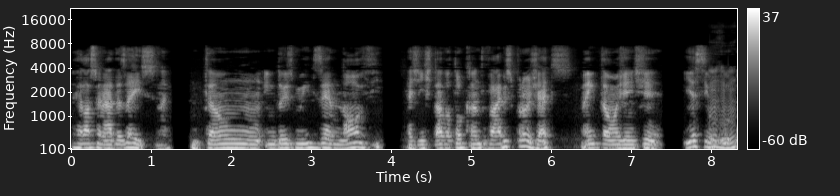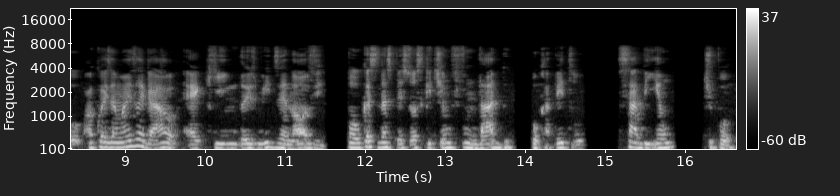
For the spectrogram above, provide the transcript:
relacionadas a isso, né? Então, em 2019, a gente estava tocando vários projetos, né? Então a gente. E assim, uhum. o, a coisa mais legal é que em 2019, poucas das pessoas que tinham fundado o capítulo sabiam, tipo,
